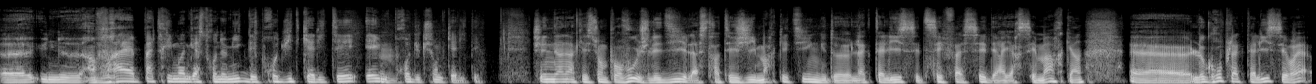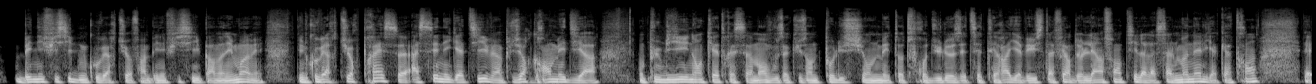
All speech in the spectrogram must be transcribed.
une un vrai patrimoine gastronomique, des produits de qualité et une mhm. production de qualité. J'ai une dernière question pour vous. Je l'ai dit, la stratégie marketing de Lactalis, c'est de s'effacer derrière ces marques. Hein. Euh, le groupe Lactalis, c'est vrai, bénéficie d'une couverture, enfin bénéficie, pardonnez-moi, mais d'une couverture presse assez négative. Hein. Plusieurs grands médias ont publié une enquête récemment vous accusant de pollution, de méthodes frauduleuses, etc. Il y avait eu cette affaire de lait infantile à la salmonelle il y a quatre ans. Euh,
